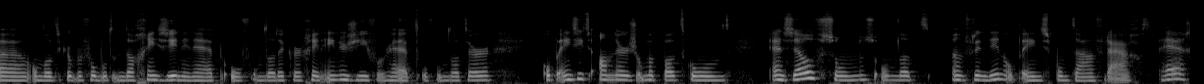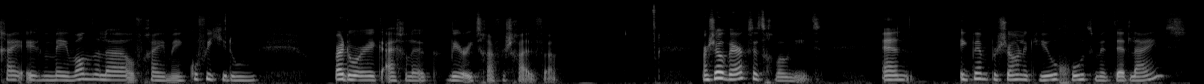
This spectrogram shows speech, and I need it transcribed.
Uh, omdat ik er bijvoorbeeld een dag geen zin in heb. Of omdat ik er geen energie voor heb. Of omdat er opeens iets anders op mijn pad komt. En zelfs soms omdat een vriendin opeens spontaan vraagt: Hè, ga je even mee wandelen of ga je mee een koffietje doen? Waardoor ik eigenlijk weer iets ga verschuiven. Maar zo werkt het gewoon niet. En ik ben persoonlijk heel goed met deadlines.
